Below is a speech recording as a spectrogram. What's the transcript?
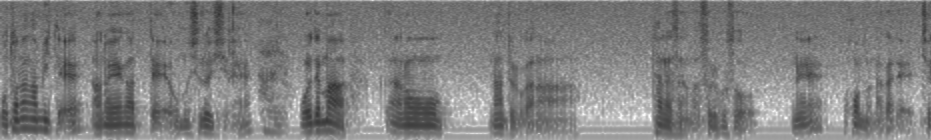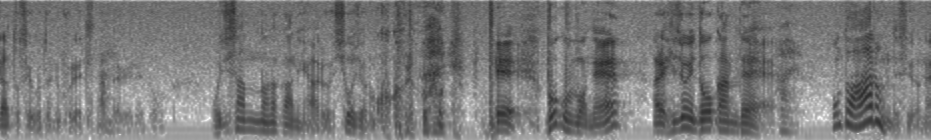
大人が見てあの映画って面白いしね。はい。俺でまああのなんていうのかな。種さんがそれこそね本の中でちらっとそういうことに触れてたんだけれど、おじさんの中にある少女の心はい。って僕もねあれ非常に同感ではい本当はあるんですよね、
